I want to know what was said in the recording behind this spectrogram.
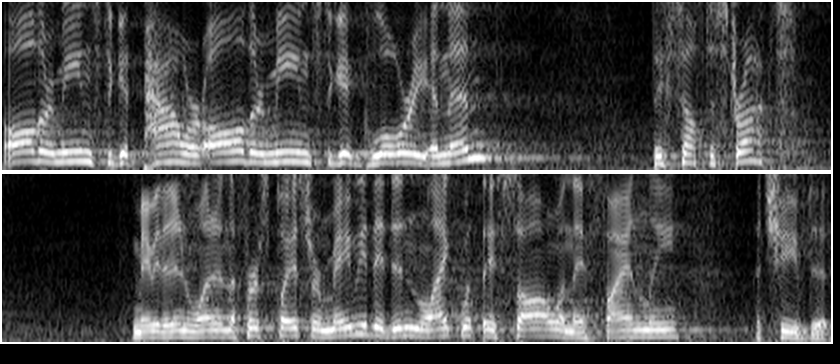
all their means to get power, all their means to get glory, and then they self destruct. Maybe they didn't want it in the first place, or maybe they didn't like what they saw when they finally achieved it.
